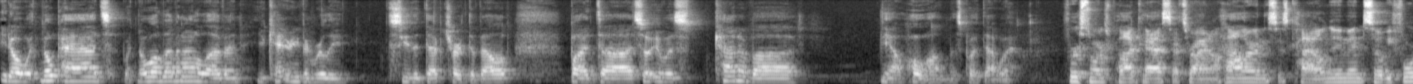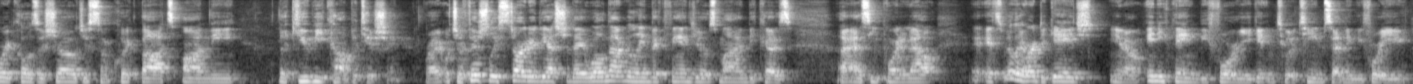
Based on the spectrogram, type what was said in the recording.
you know, with no pads, with no 11 on 11, you can't even really see the depth chart develop. But uh, so it was kind of a, you know, ho hum, let's put it that way. First Orange Podcast, that's Ryan O'Halloran. This is Kyle Newman. So before we close the show, just some quick thoughts on the, the QB competition right, which officially started yesterday. Well, not really in Vic Fangio's mind because, uh, as he pointed out, it's really hard to gauge, you know, anything before you get into a team setting, before you,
